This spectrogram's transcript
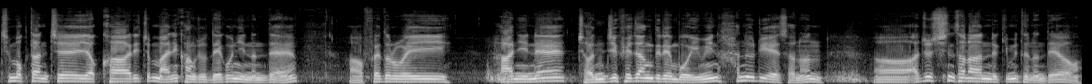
친목단체 역할이 좀 많이 강조되곤 있는데, 어, 페더웨이 한인의 전직 회장들의 모임인 한우리에서는 어, 아주 신선한 느낌이 드는데요.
